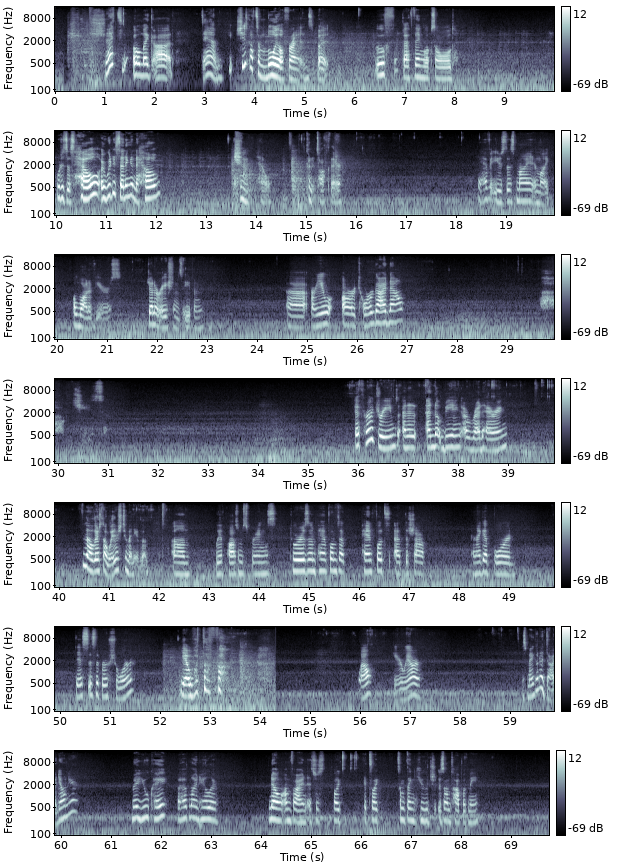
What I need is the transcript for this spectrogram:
Shit! Oh my god. Damn, he, she's got some loyal friends, but oof, that thing looks old. What is this, hell? Are we descending into hell? hell. Couldn't talk there. I haven't used this mine in like a lot of years. Generations, even. Uh, are you our tour guide now? Oh, jeez. If her dreams it end up being a red herring, no, there's no way. There's too many of them. Um, we have Possum Springs tourism pamphlets at pamphlets at the shop, and I get bored. This is the brochure. Yeah, what the fuck? Well, here we are. Is Mae gonna die down here? Mae, you okay? I have my inhaler. No, I'm fine. It's just like, it's like something huge is on top of me.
